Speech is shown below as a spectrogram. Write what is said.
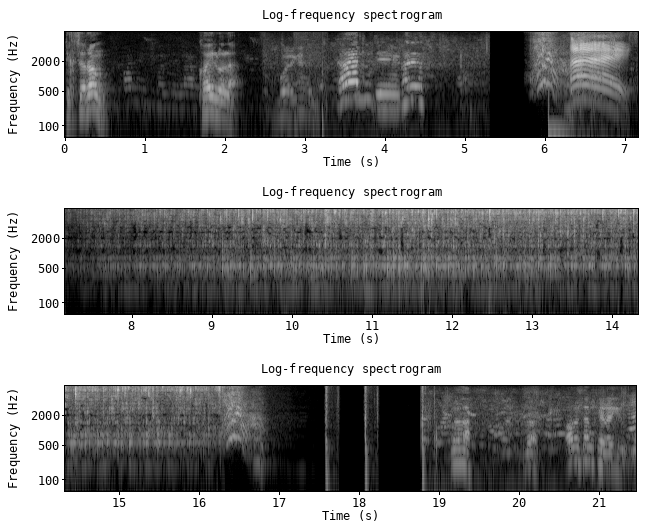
ठिक छ रङ? खैल होला ल ल अब खेला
